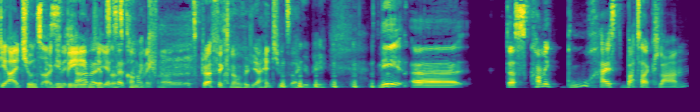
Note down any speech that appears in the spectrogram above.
die iTunes AGB jetzt, jetzt, als, als Comic. Comic ne? Als Graphic Novel, die iTunes AGB. nee, äh, das Comicbuch heißt Butterclan.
